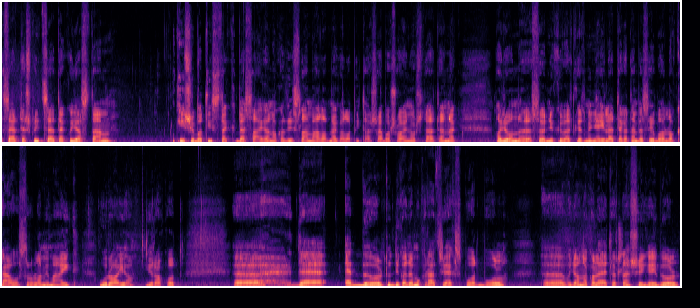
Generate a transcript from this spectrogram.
szerte spricceltek, hogy aztán később a tisztek beszálljanak az iszlám állam megalapításába sajnos, tehát ennek nagyon szörnyű következményei lettek, hát nem beszélve arról a káoszról, ami máig uralja Irakot. De ebből, tudni a demokrácia exportból, vagy annak a lehetetlenségeiből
